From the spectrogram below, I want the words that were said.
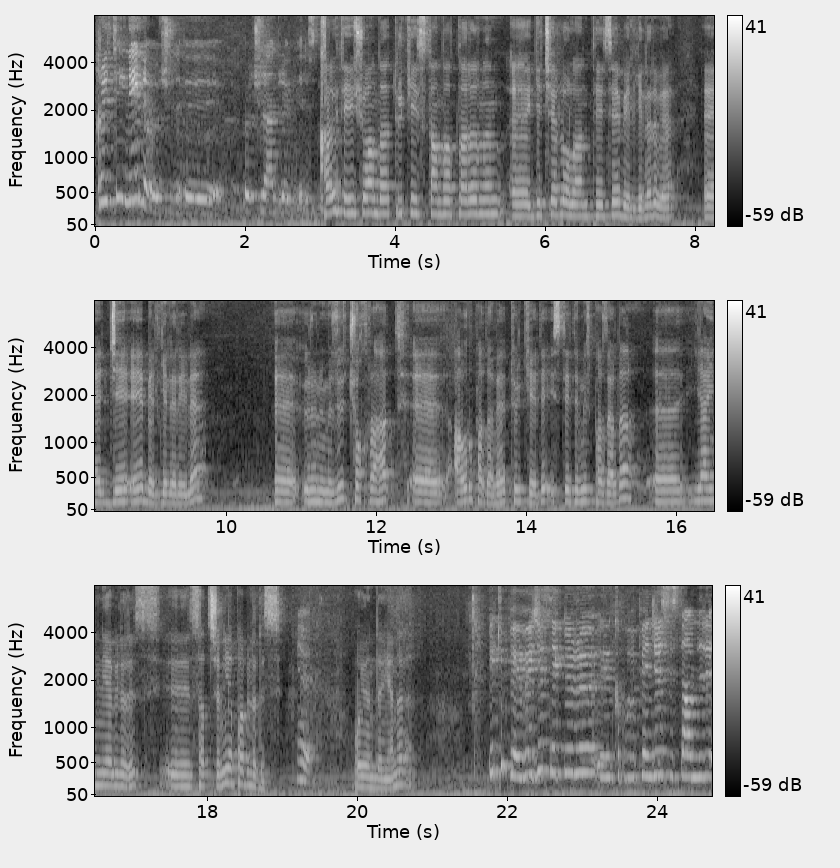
Kaliteyi neyle ölçü, e, ölçülendirebiliriz? biz? Kaliteyi şu anda Türkiye standartlarının e, geçerli olan TSE belgeleri ve e, CE belgeleriyle e, ürünümüzü çok rahat e, Avrupa'da ve Türkiye'de istediğimiz pazarda e, yayınlayabiliriz, e, satışını yapabiliriz. Evet. O yönden yana Peki PVC sektörü e, kapı ve pencere sistemleri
